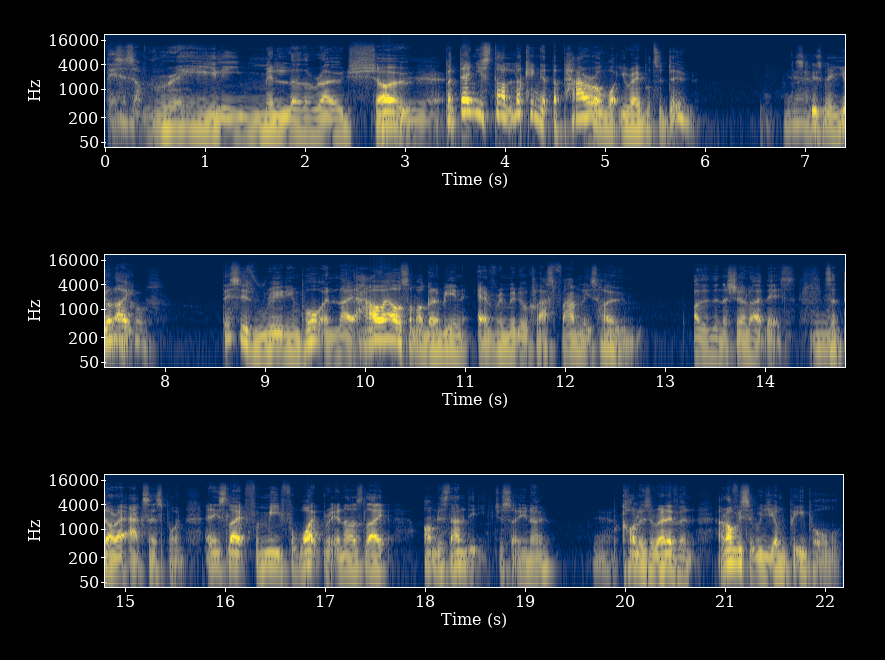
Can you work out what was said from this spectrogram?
this is a really middle of the road show. Yeah. But then you start looking at the power of what you're able to do. Yeah, Excuse me, you're like, this is really important. Like, how else am I going to be in every middle class family's home other than a show like this? It's a Mm. direct access point. And it's like, for me, for White Britain, I was like, I'm just Andy, just so you know. Yeah. Colours relevant, And obviously, with young people,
